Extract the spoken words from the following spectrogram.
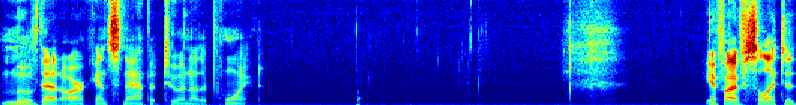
move that arc and snap it to another point. If I've selected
